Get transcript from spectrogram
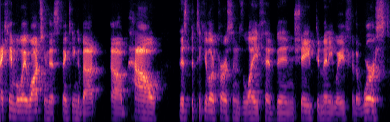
I came away watching this thinking about um, how this particular person's life had been shaped in many ways for the worst,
